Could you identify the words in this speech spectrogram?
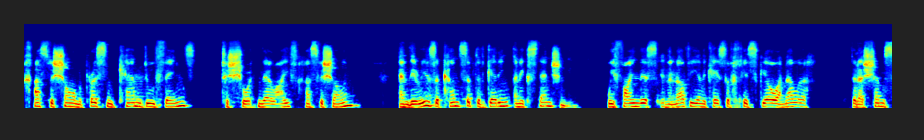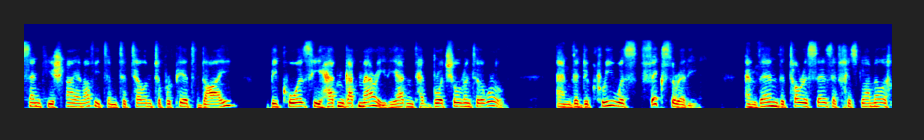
Chas v'shalom, a person can do things to shorten their life, chas v'shalom, and there is a concept of getting an extension. We find this in the Navi in the case of Chizkiyahu Amelech, that Hashem sent Yeshaya Navi to him to tell him to prepare to die because he hadn't got married, he hadn't had brought children to the world. And the decree was fixed already. And then the Torah says that Chizkiyahu Amelech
